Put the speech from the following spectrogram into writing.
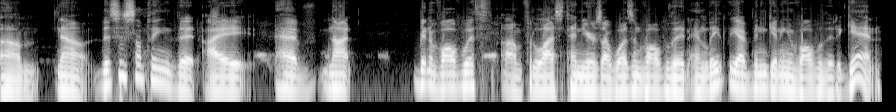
Um, now, this is something that I have not been involved with um, for the last 10 years. I was involved with it, and lately I've been getting involved with it again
